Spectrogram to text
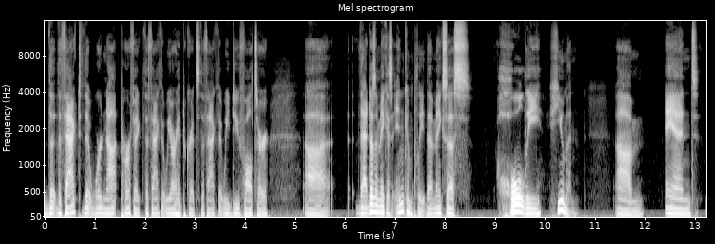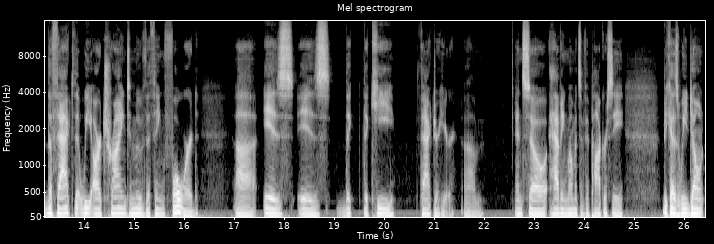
the the fact that we're not perfect, the fact that we are hypocrites, the fact that we do falter, uh, that doesn't make us incomplete. That makes us wholly human. Um, and the fact that we are trying to move the thing forward uh, is is the the key factor here. Um, and so having moments of hypocrisy because we don't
